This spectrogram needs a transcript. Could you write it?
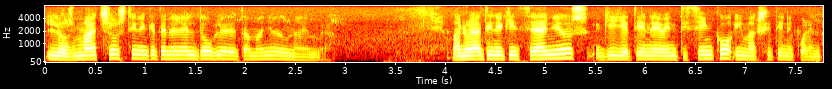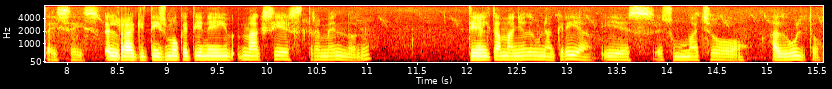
Los machos tienen que tener el doble de tamaño de una hembra. Manuela tiene 15 años, Guille tiene 25 y Maxi tiene 46. El raquitismo que tiene Maxi es tremendo, ¿no? Tiene el tamaño de una cría y es, un macho adulto.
